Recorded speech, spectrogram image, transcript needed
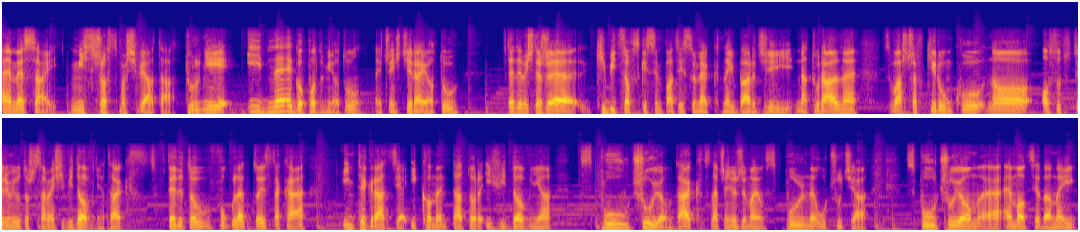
MSI, Mistrzostwa Świata, turnieje innego podmiotu, najczęściej Riotu, wtedy myślę, że kibicowskie sympatie są jak najbardziej naturalne, zwłaszcza w kierunku no, osób, z którymi utożsamia się widownia, tak? Wtedy to w ogóle to jest taka integracja i komentator i widownia współczują, tak? W znaczeniu, że mają wspólne uczucia, współczują e, emocje danej,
